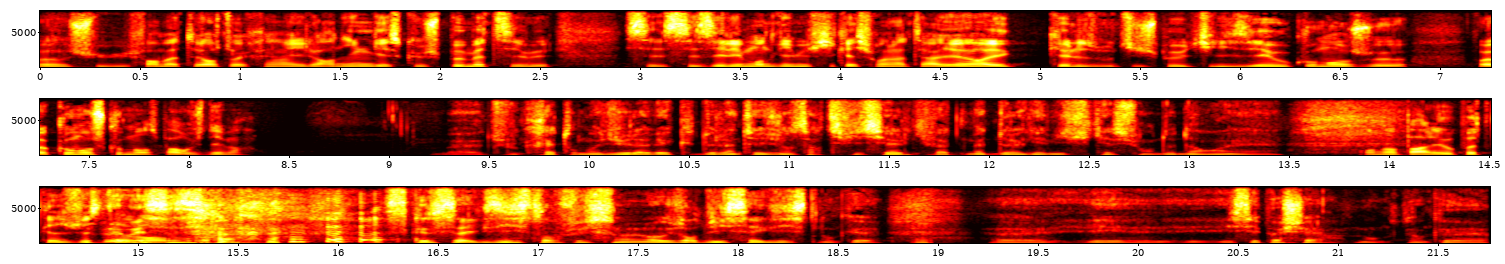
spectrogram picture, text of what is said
Euh, Je suis formateur, je dois créer un e-learning. Est-ce que je peux mettre ces, ces- ces éléments de gamification à l'intérieur? Et quels outils je peux utiliser? Ou comment je, voilà, comment je commence, par où je démarre? Bah, tu crées ton module avec de l'intelligence artificielle qui va te mettre de la gamification dedans. Et... On en parlait au podcast juste Bah oui, avant. ça. Parce que ça existe, en plus, euh, aujourd'hui ça existe. Donc, euh, Mm. euh, et et c'est pas cher. Donc, donc euh,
